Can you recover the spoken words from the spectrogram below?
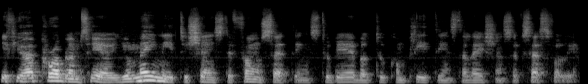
If you have problems here, you may need to change the phone settings to be able to complete the installation successfully.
